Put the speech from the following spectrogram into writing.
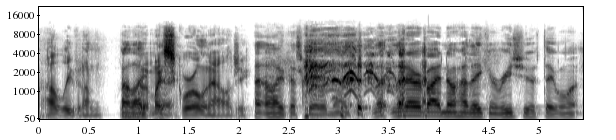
I'll leave it on I like my that. squirrel analogy. I like that squirrel analogy. let, let, everybody know how they can reach you if they want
